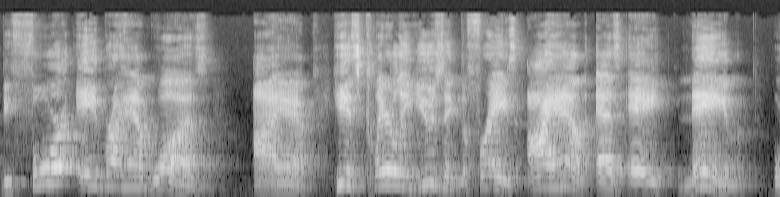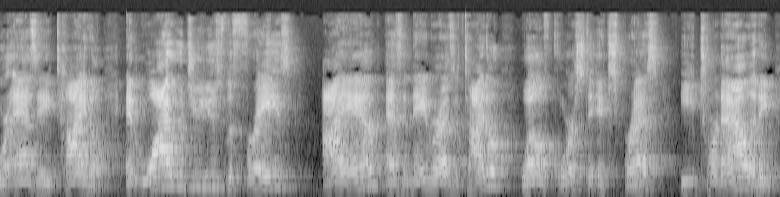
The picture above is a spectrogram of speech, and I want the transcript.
Before Abraham was, I am. He is clearly using the phrase I am as a name or as a title. And why would you use the phrase I am as a name or as a title? Well, of course, to express eternality.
